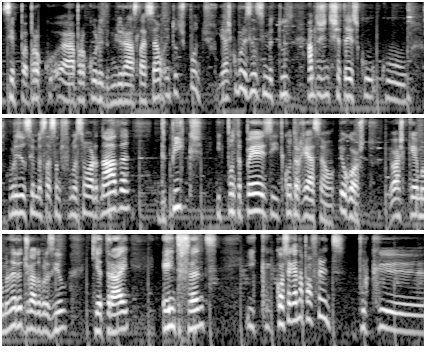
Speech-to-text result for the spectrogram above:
sempre à procura de melhorar a seleção em todos os pontos. E acho que o Brasil, acima de tudo, há muita gente que chateia-se com, com, com, o Brasil ser uma seleção de formação ordenada, de piques e de pontapés e de contra-reação. Eu gosto. Eu acho que é uma maneira de jogar do Brasil que atrai, é interessante e que consegue andar para a frente. Porque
